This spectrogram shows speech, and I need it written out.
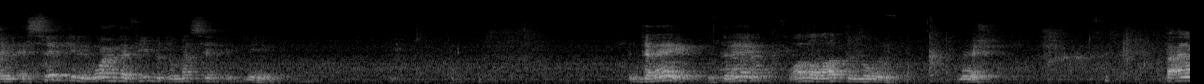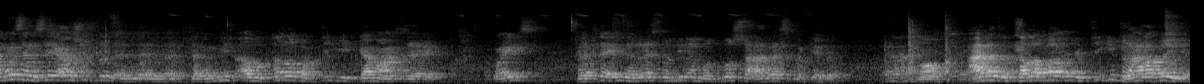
ال- circle الواحدة فيه بتمثل اثنين انت نايم انت نايم. والله لقطت النوم انت ماشي. فأنا مثلا say أشوف ال- ال- ال- التلاميذ أو الطلبة بتيجي الجامعة إزاي؟ كويس؟ فتلاقي إن الرسمة دي لما تبص على الرسمة كده ما هو عدد الطلبة اللي بتيجي بالعربية.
